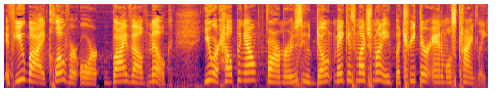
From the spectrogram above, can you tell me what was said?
If you buy clover or bivalve milk, you are helping out farmers who don't make as much money but treat their animals kindly.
